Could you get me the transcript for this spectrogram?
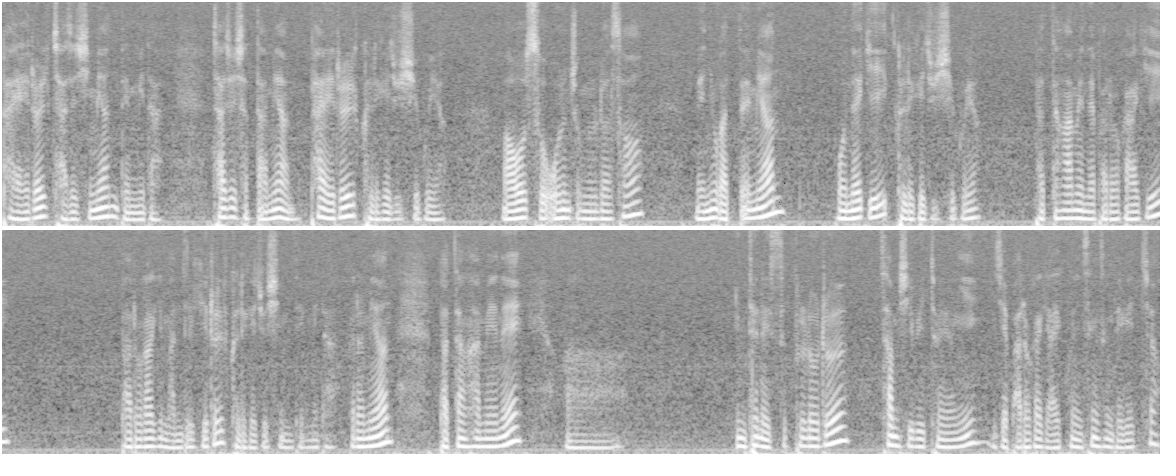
파일을 찾으시면 됩니다. 찾으셨다면 파일을 클릭해 주시고요. 마우스 오른쪽 눌러서 메뉴가 뜨면 보내기 클릭해 주시고요. 바탕화면에 바로 가기 바로 가기 만들기를 클릭해 주시면 됩니다. 그러면 바탕화면에 어, 인터넷 익스플로러 32비트형이 이제 바로 가기 아이콘이 생성되겠죠.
